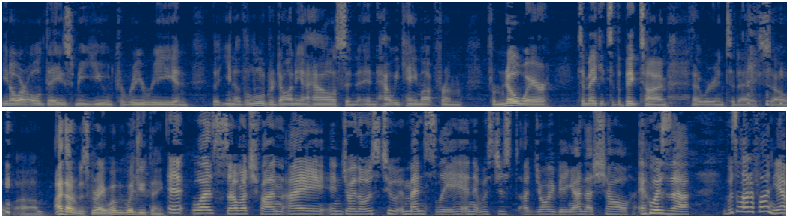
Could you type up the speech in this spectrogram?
you know our old days, me, you, and Kariri, and the you know the little Gridania house, and and how we came up from from nowhere to make it to the big time that we're in today. So um, I thought it was great. What what'd you think? It was so much fun. I enjoy those two immensely, and it was just a joy being on that show. It was uh, it was a lot of fun. Yeah,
